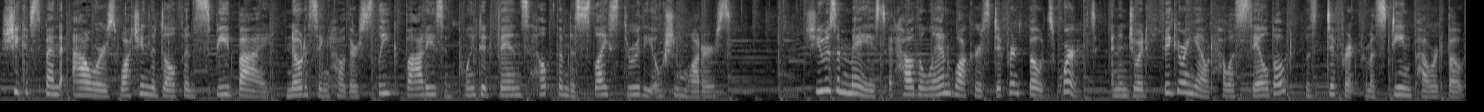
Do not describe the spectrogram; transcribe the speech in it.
She could spend hours watching the dolphins speed by, noticing how their sleek bodies and pointed fins helped them to slice through the ocean waters. She was amazed at how the landwalkers' different boats worked and enjoyed figuring out how a sailboat was different from a steam powered boat.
